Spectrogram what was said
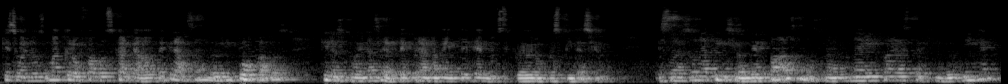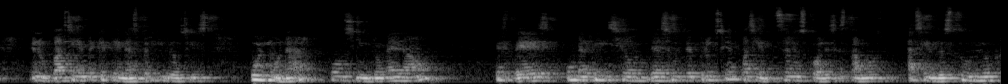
que son los macrófagos cargados de grasa, los lipófagos, que nos pueden hacer tempranamente el diagnóstico de broncoaspiración. Esta es una tinción de paz mostrando una hifa de aspergillus niger en un paciente que tiene aspergilosis pulmonar con síndrome de Down. Este es una tinción de azul de Prusia en pacientes en los cuales estamos haciendo estudio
